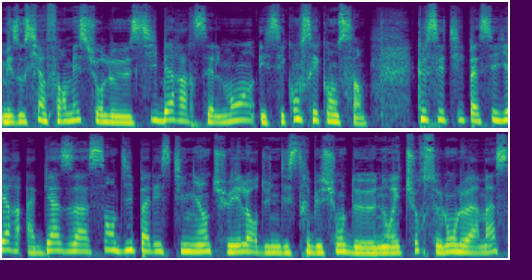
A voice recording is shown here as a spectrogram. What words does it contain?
mais aussi informer sur le cyberharcèlement et ses conséquences. Que s'est-il passé hier à Gaza 110 Palestiniens tués lors d'une distribution de nourriture selon le Hamas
